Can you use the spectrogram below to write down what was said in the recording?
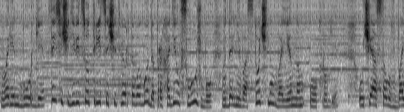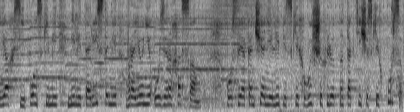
в Оренбурге. С 1934 года проходил службу в Дальневосточном военном округе участвовал в боях с японскими милитаристами в районе озера Хасан. После окончания Липецких высших летно-тактических курсов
